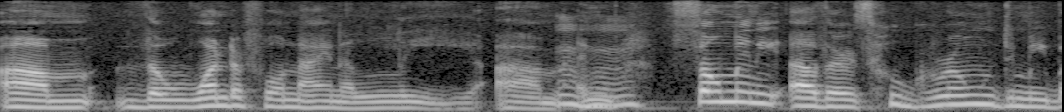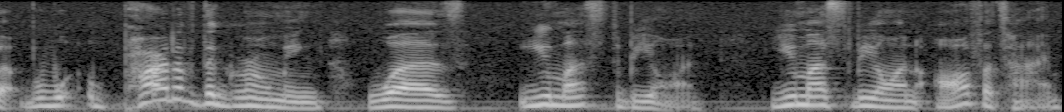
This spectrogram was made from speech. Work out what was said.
Um, the wonderful Nina Lee, um, and so many others who groomed me. But w- part of the grooming was you must be on. You must be on all the time,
